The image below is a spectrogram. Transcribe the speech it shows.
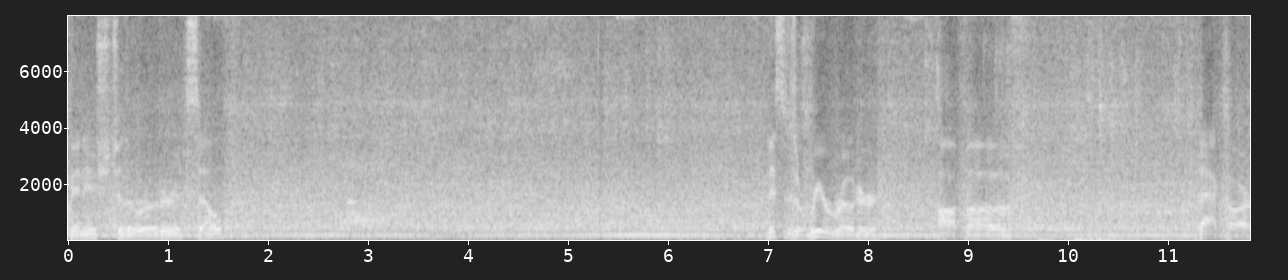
finish to the rotor itself. This is a rear rotor off of that car.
